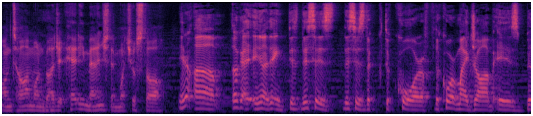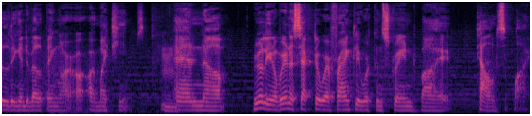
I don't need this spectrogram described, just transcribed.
on time, on budget. How do you manage them? What's your style? You know, um, look, I- you know, I think this, this is this is the, the core of the core of my job is building and developing our, our, my teams. And uh, really, you know, we're in a sector where, frankly, we're constrained by talent supply,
